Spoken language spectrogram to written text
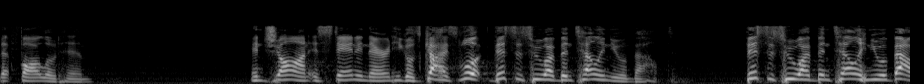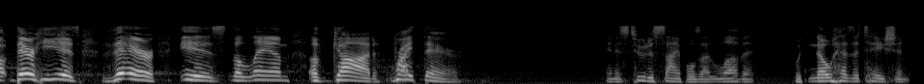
that followed him. And John is standing there and he goes, Guys, look, this is who I've been telling you about. This is who I've been telling you about. There he is. There is the Lamb of God right there. And his two disciples, I love it, with no hesitation,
